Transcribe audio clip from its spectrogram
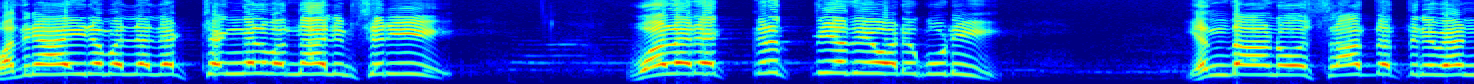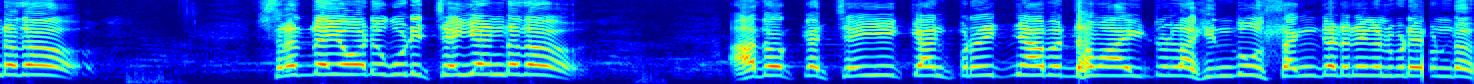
പതിനായിരമല്ല ലക്ഷങ്ങൾ വന്നാലും ശരി വളരെ കൃത്യതയോടുകൂടി എന്താണോ ശ്രാദ്ധത്തിന് വേണ്ടത് ശ്രദ്ധയോടുകൂടി ചെയ്യേണ്ടത് അതൊക്കെ ചെയ്യിക്കാൻ പ്രതിജ്ഞാബദ്ധമായിട്ടുള്ള ഹിന്ദു സംഘടനകൾ ഇവിടെ ഉണ്ട്.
